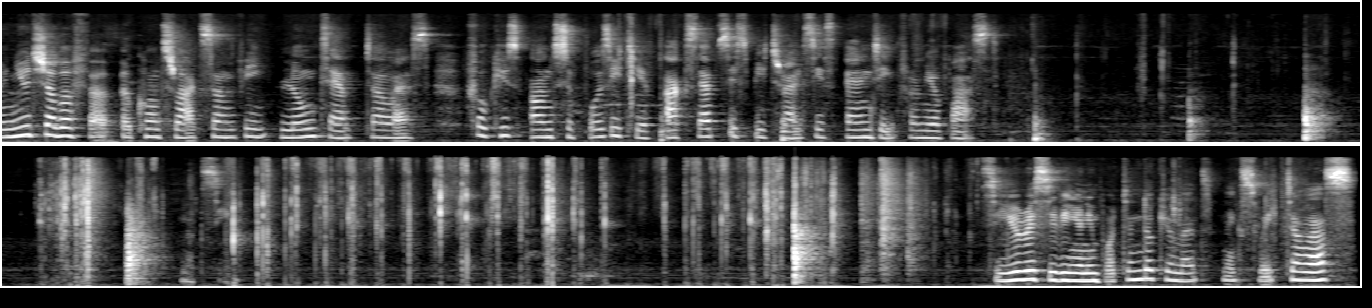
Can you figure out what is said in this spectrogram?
A new job offer, a contract, something long term Taurus. Focus on the positive. Accept this betrayal, this ending from your past. Let's see. See you receiving an important document next week. Taurus.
